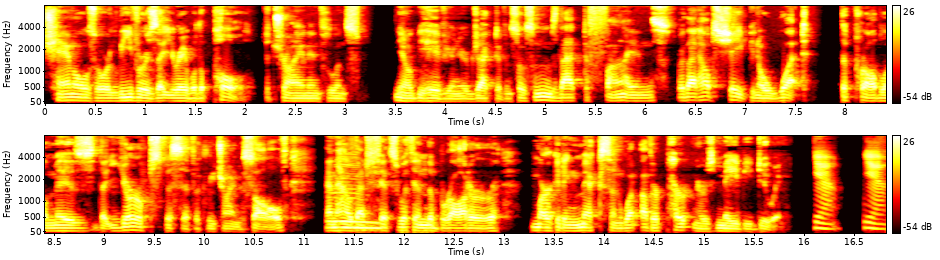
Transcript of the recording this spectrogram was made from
channels or levers that you're able to pull to try and influence you know behavior and your objective. And so sometimes that defines or that helps shape you know what the problem is that you're specifically trying to solve and how that mm. fits within the broader marketing mix and what other partners may be doing. Yeah. Yeah.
